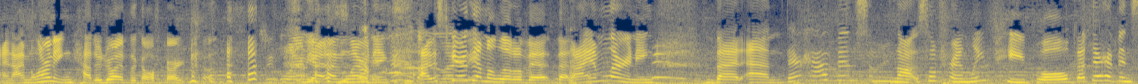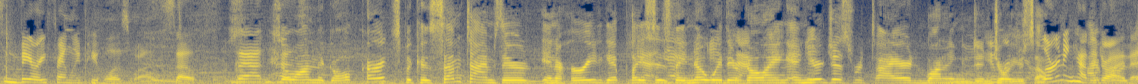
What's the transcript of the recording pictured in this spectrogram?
and I'm learning how to drive the golf cart. She's learning. yeah, I'm learning. I've scared them a little bit, but I am learning. But um, there have been some not so friendly people, but there have been some very friendly people as well. So that has, So on the golf carts, because sometimes they're in a hurry to get places, they know where they're going, and you're just retired wanting to and enjoy we're just yourself. learning how to I've drive heard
